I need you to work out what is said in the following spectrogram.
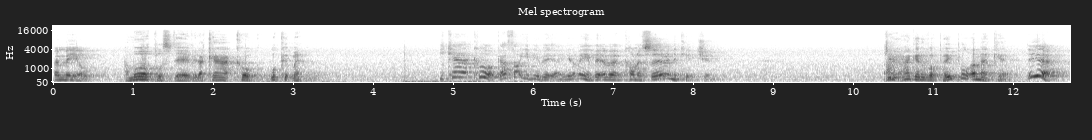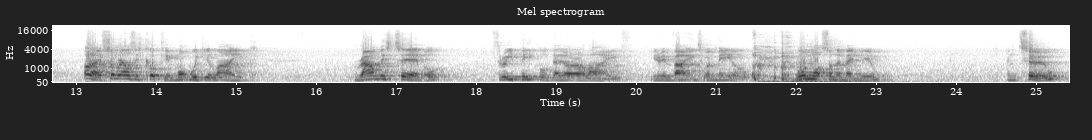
a meal? I'm hopeless, David. I can't cook. Look at me. You can't cook. I thought you'd be a bit, you know what I mean, a bit of a connoisseur in the kitchen. I, I get other people to make it. Do you? All right. If someone else is cooking, what would you like? Round this table, three people dead or alive. You're inviting to a meal. One, what's on the menu? And two,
